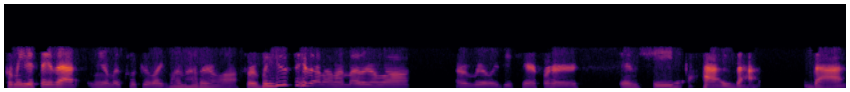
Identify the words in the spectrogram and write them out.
for me to say that, you know, most people are like my mother-in-law. For me to say that about my mother-in-law, I really do care for her, and she has that that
